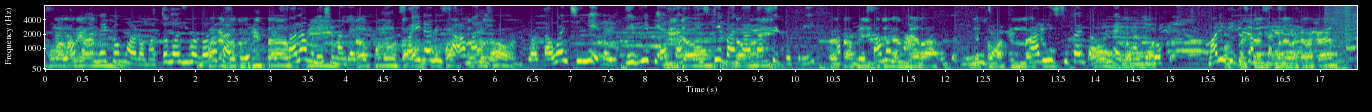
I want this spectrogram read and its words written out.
Assalamualaikum warahmatullahi wabarakatuh. Salam Malaysia Mandari. Saya Danisa Amani, wartawan cilik dari TV PSS SK Bandar Tasik Puteri akan bersama dengan anda untuk meninjau Hari Sukan Tahunan yang ke-20. Mari kita sama saksikan.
